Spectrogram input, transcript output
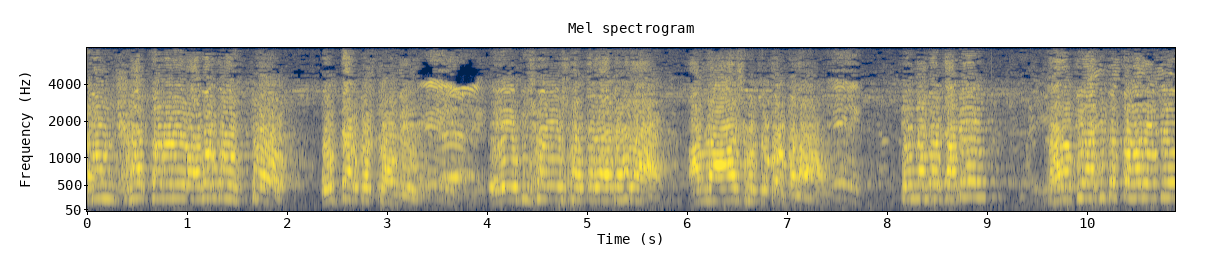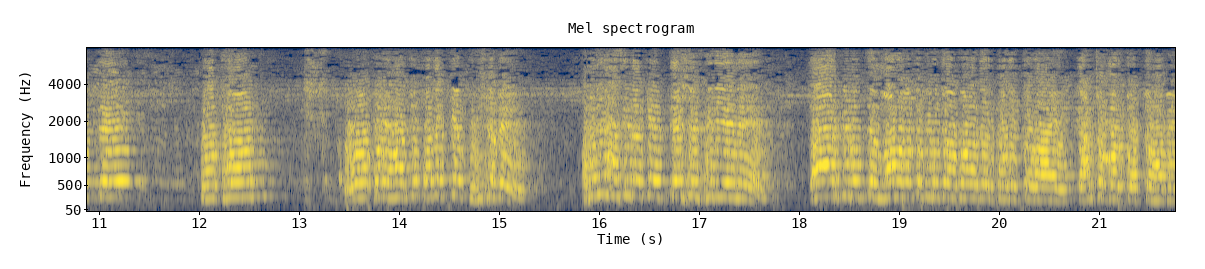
এবং সব ধরনের অবৈধ অস্ত্র উদ্ধার করতে হবে। এই বিষয়ে সরকারের অবহেলা আমরা আর সহ্য করব না। তিন নম্বর দাবি, ভারতীয় আধিপত্যবাদের বিরুদ্ধে প্রথম অপরিহার্য পদক্ষেপ হিসেবে খুনি হাসিনাকে দেশে ফিরিয়ে এনে তার বিরুদ্ধে মানবতা বিরোধী অপরাধের পদক্ষেপ কার্যকর করতে হবে।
